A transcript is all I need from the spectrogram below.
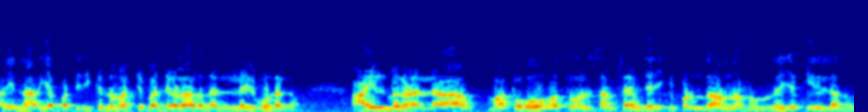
അത് ഇന്ന് അറിയപ്പെട്ടിരിക്കുന്ന മറ്റു പന്നുകളാകുന്ന എല്ലാ ഇൽമുണ്ടല്ലോ. ആ ഇൽമുകളെല്ലാം മത്തുഹോ സംശയം ജനിക്കപ്പെടുന്നതാണെന്നാണ്. ഒന്നും യക്കീനില്ലെന്ന്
